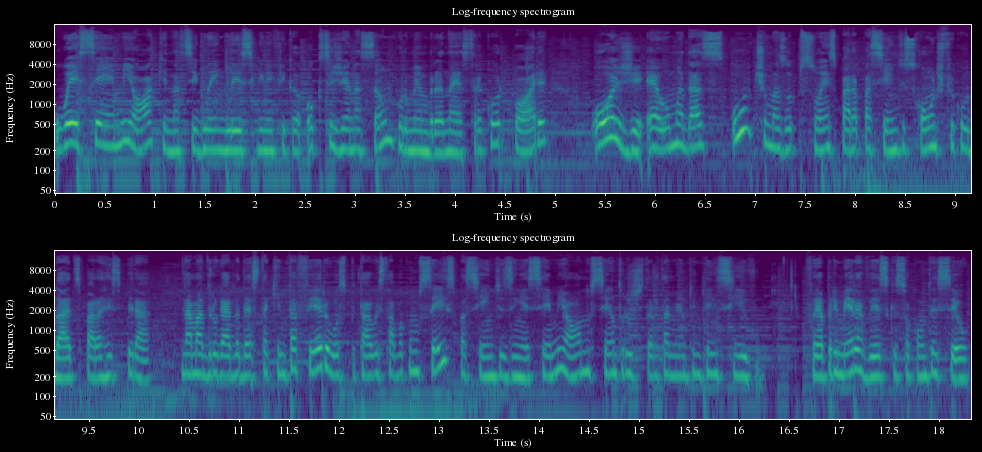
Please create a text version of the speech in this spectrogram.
O ECMO, que na sigla em inglês significa oxigenação por membrana extracorpórea, hoje é uma das últimas opções para pacientes com dificuldades para respirar. Na madrugada desta quinta-feira, o hospital estava com seis pacientes em ECMO no centro de tratamento intensivo. Foi a primeira vez que isso aconteceu.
